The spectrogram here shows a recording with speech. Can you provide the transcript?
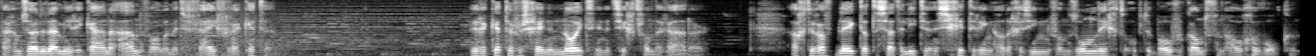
Waarom zouden de Amerikanen aanvallen met vijf raketten? De raketten verschenen nooit in het zicht van de radar. Achteraf bleek dat de satellieten een schittering hadden gezien van zonlicht op de bovenkant van hoge wolken.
